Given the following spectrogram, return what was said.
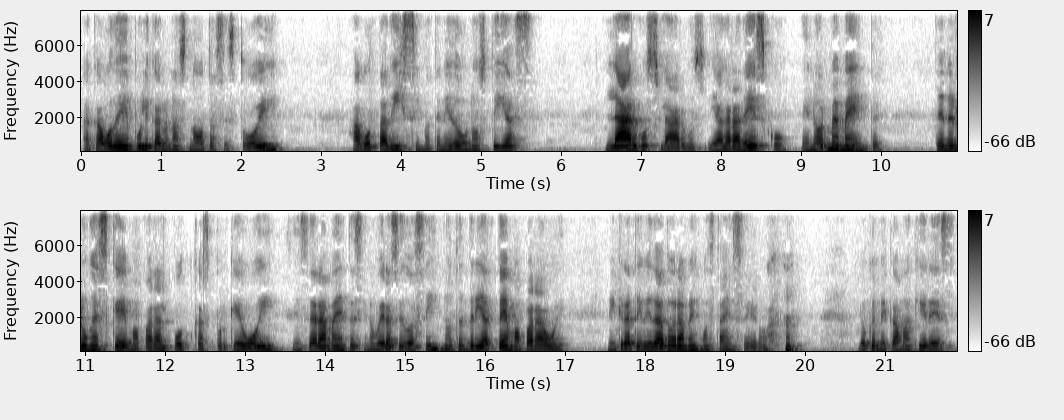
acabo de publicar unas notas. Estoy agotadísima. He tenido unos días largos, largos y agradezco enormemente tener un esquema para el podcast porque hoy, sinceramente, si no hubiera sido así, no tendría tema para hoy. Mi creatividad ahora mismo está en cero. Lo que mi cama quiere es,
